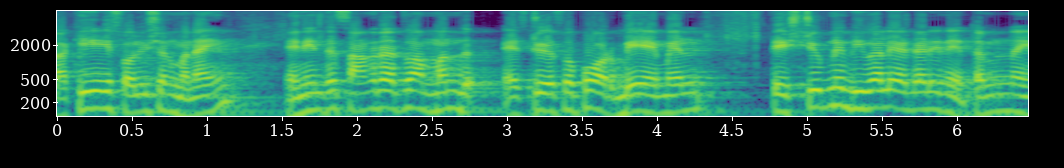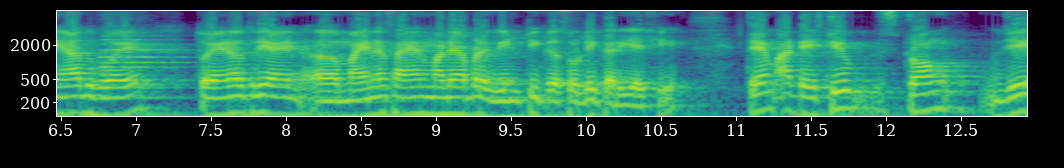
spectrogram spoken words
બાકી એ સોલ્યુશન બનાવી એની અંદર સાંદ્ર અથવા મંદ એચ ટુ એસો ફોર બે એમએલ ટેસ્ટ ટ્યુબની દિવાલે અડાડીને, તમને યાદ હોય તો એનો થ્રી માઇનસ આયન માટે આપણે વિન્ટી કસોટી કરીએ છીએ. તેમ આ ટેસ્ટ ટ્યુબ સ્ટ્રોંગ જે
